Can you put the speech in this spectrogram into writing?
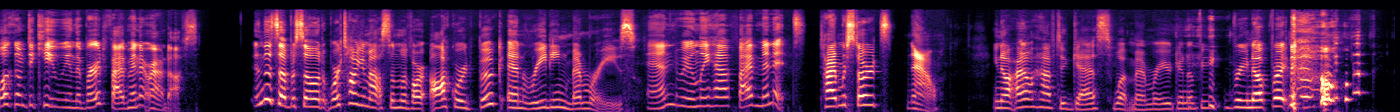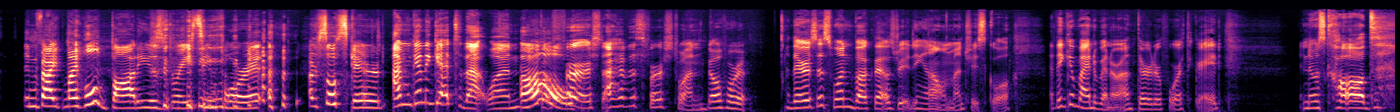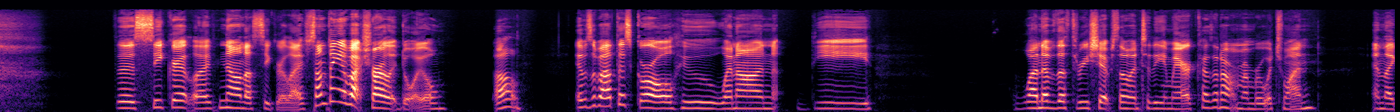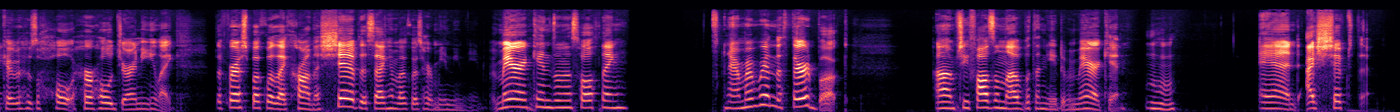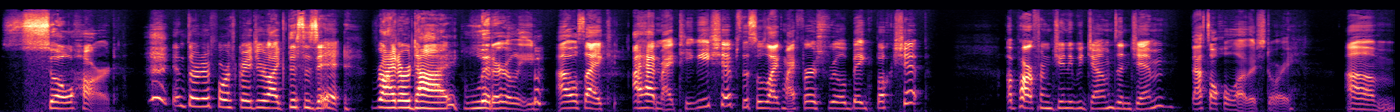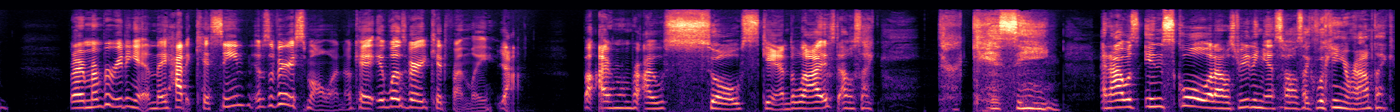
Welcome to Kiwi and the Bird 5 Minute Roundoffs. In this episode, we're talking about some of our awkward book and reading memories. And we only have five minutes. Timer starts now. You know, I don't have to guess what memory you're going to be bringing up right now. In fact, my whole body is bracing for it. I'm so scared. I'm going to get to that one. Oh. First, I have this first one. Go for it. There's this one book that I was reading in elementary school. I think it might have been around third or fourth grade. And it was called The Secret Life. No, that's Secret Life. Something about Charlotte Doyle. Oh. It was about this girl who went on the one of the three ships that went to the Americas. I don't remember which one. And like it was a whole her whole journey. Like the first book was like her on the ship. The second book was her meeting Native Americans and this whole thing. And I remember in the third book, um, she falls in love with a Native American, hmm and I shipped them so hard. In third or fourth grade, you're like, this is it. Ride or die. Literally. I was like, I had my TV ships. This was like my first real big book ship. Apart from Junie B. Jones and Jim, that's a whole other story. Um, but I remember reading it and they had a kiss scene. It was a very small one, okay? It was very kid friendly. Yeah. But I remember I was so scandalized. I was like, they're kissing. And I was in school and I was reading it, so I was like looking around like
